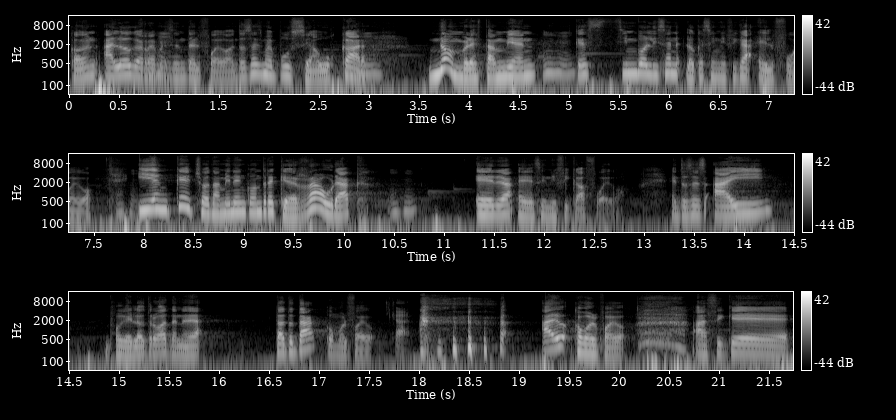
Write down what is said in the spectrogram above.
con algo que represente el fuego. Entonces me puse a buscar nombres también que simbolicen lo que significa el fuego. Y en quechua también encontré que Raurak Ujú. era, eh, significa fuego. Entonces ahí, porque el otro va a tener ta ta ta como el fuego. Claro. Algo como el fuego. Así que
